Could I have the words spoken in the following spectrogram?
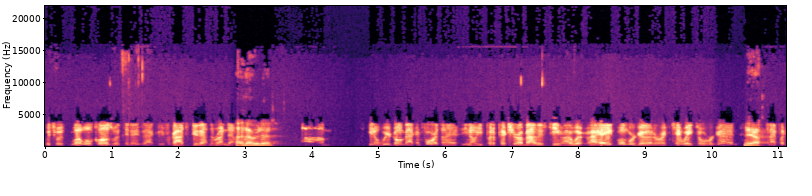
which was what we'll close with today, Zach. Because we forgot to do that in the rundown. I know we did. Um, you know, we are going back and forth, and I, you know, he put a picture about his team. I, I hate when we're good, or I can't wait till we're good. Yeah. And I put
